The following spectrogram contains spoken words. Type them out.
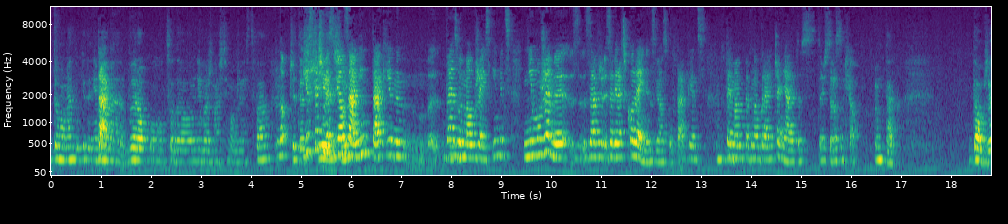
Do momentu, kiedy nie Tak. mamy wyroku co do nieważności małżeństwa, no, czy też jesteśmy śmierci. związani, tak, jednym e, węzłem małżeńskim, więc nie możemy zawierać kolejnych związków, tak? Więc Mhm. tutaj mamy pewne ograniczenia, ale to jest dość zrozumiałe. Tak. Dobrze.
